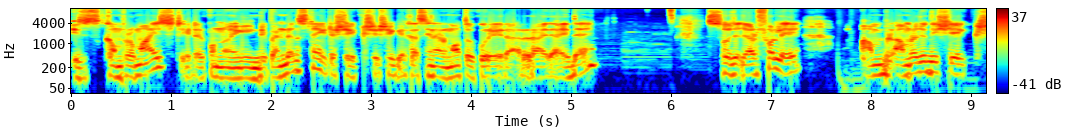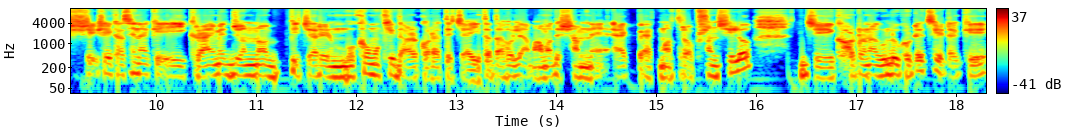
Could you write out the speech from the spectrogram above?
ইজ কম্প্রোমাইজড এটার কোনো ইন্ডিপেন্ডেন্স নেই, এটা শেখ শেখ হাসিনার মতো করে রায় দেয়। সো যার ফলে আমরা যদি শেখ শেখ হাসিনাকে এই ক্রাইমের জন্য বিচারের মুখোমুখি দাঁড় করাতে চাই তা তাহলে আমাদের সামনে এক একমাত্র অপশন ছিল যে ঘটনাগুলো ঘটেছে এটাকে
